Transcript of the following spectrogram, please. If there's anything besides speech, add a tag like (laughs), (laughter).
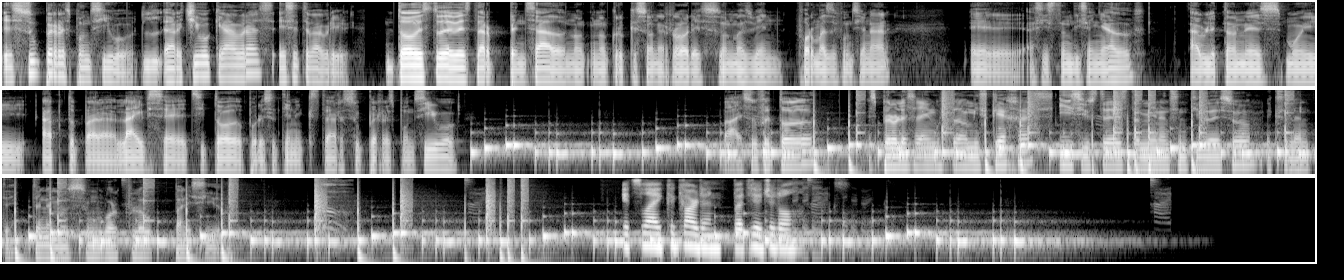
es súper responsivo. El archivo que abras, ese te va a abrir. Todo esto debe estar pensado, no, no creo que son errores, son más bien formas de funcionar. Eh, así están diseñados. Ableton es muy apto para live sets y todo, por eso tiene que estar súper responsivo. Eso fue todo. Espero les hayan gustado mis quejas y si ustedes también han sentido eso, excelente. Tenemos un workflow parecido. Digital.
